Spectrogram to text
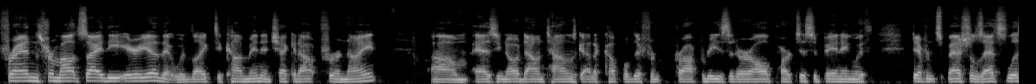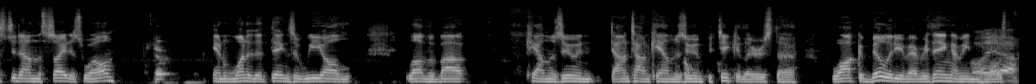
Friends from outside the area that would like to come in and check it out for a night, um, as you know, downtown's got a couple different properties that are all participating with different specials. That's listed on the site as well. Yep. And one of the things that we all love about Kalamazoo and downtown Kalamazoo in particular is the walkability of everything. I mean, Oh most, yeah.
